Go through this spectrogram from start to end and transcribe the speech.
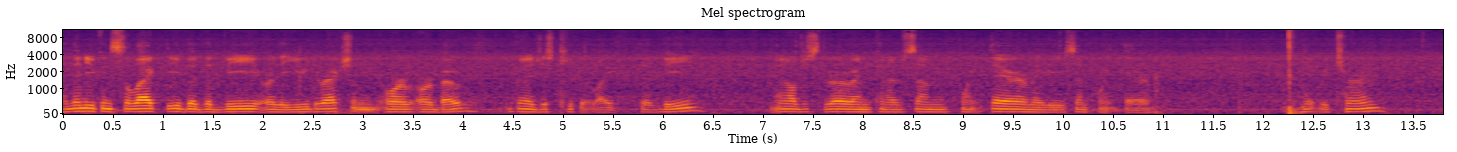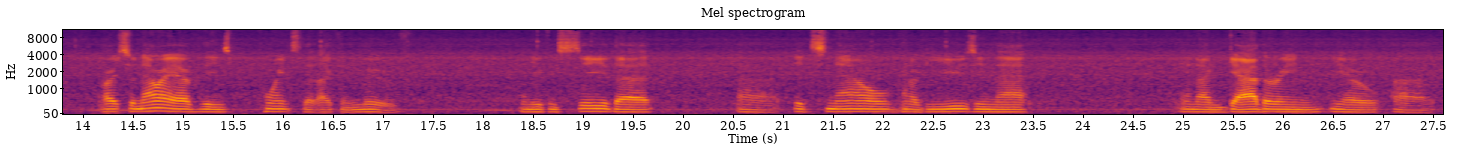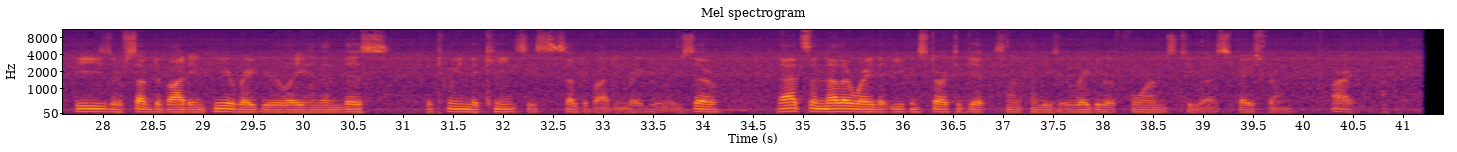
And then you can select either the V or the U direction, or, or both. I'm going to just keep it like the V and I'll just throw in kind of some point there, maybe some point there. And hit return. Alright, so now I have these points that I can move. And you can see that uh, it's now kind of using that and I'm gathering, you know, uh, these are subdividing here regularly and then this between the kinks is subdividing regularly. So that's another way that you can start to get some of these irregular forms to a space frame. Alright.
